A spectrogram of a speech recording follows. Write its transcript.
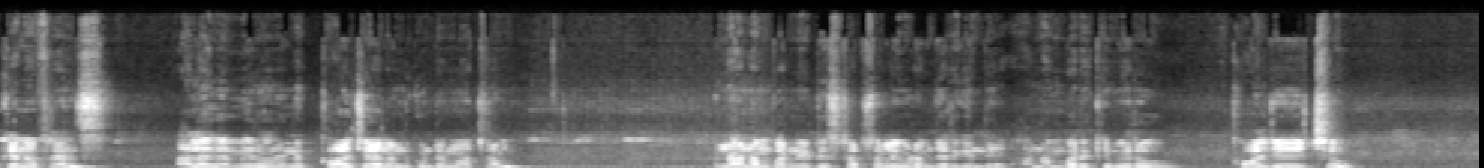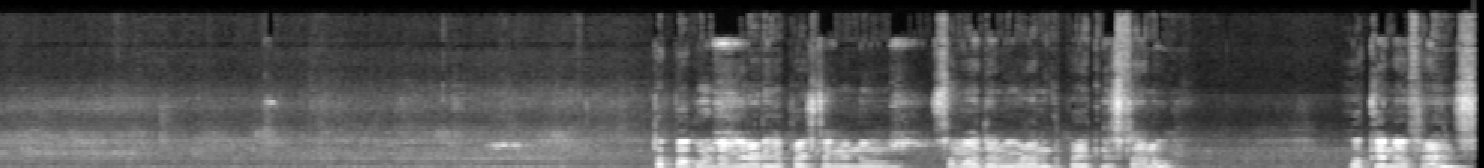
ఓకేనా ఫ్రెండ్స్ అలాగే మీరు ఎవరైనా కాల్ చేయాలనుకుంటే మాత్రం నా నంబర్ని డిస్క్రిప్షన్లో ఇవ్వడం జరిగింది. ఆ నంబర్కి మీరు కాల్ చేయొచ్చు. తప్పకుండా మీరు అడిగే ప్రశ్నకు నేను సమాధానం ఇవ్వడానికి ప్రయత్నిస్తాను. ఓకేనా ఫ్రెండ్స్?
